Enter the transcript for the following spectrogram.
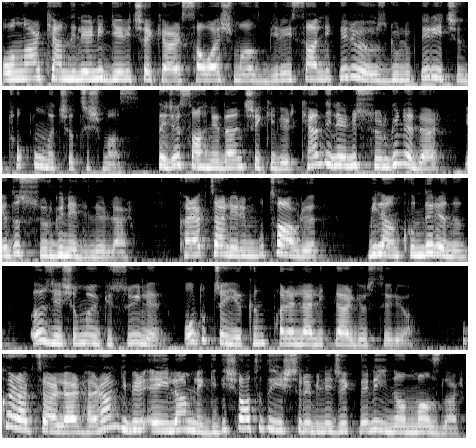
Onlar kendilerini geri çeker, savaşmaz, bireysellikleri ve özgürlükleri için toplumla çatışmaz. Sadece sahneden çekilir, kendilerini sürgün eder ya da sürgün edilirler. Karakterlerin bu tavrı Milan Kundera'nın öz yaşamı öyküsüyle oldukça yakın paralellikler gösteriyor. Bu karakterler herhangi bir eylemle gidişatı değiştirebileceklerine inanmazlar.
